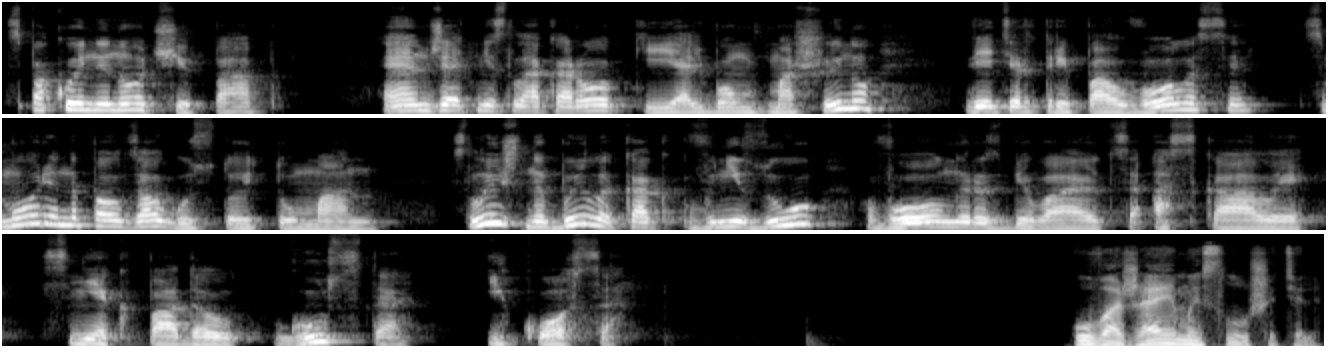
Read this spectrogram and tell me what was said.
«Спокойной ночи, пап». Энджи отнесла коробки и альбом в машину, ветер трепал волосы, с моря наползал густой туман. Слышно было, как внизу волны разбиваются о скалы, снег падал густо и косо. Уважаемый слушатель,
